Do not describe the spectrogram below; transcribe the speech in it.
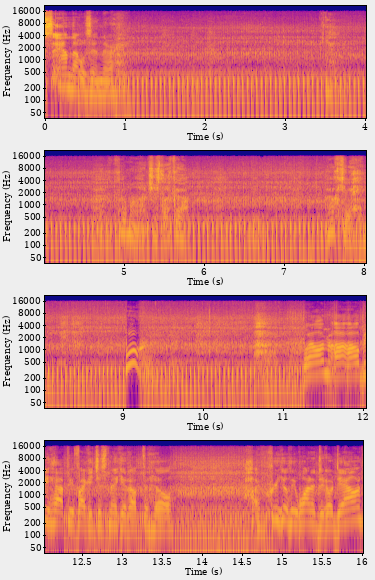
sand that was in there. Come on, just let go. Okay. Woo. Well, I'm, I'll be happy if I could just make it up the hill. I really wanted to go down.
